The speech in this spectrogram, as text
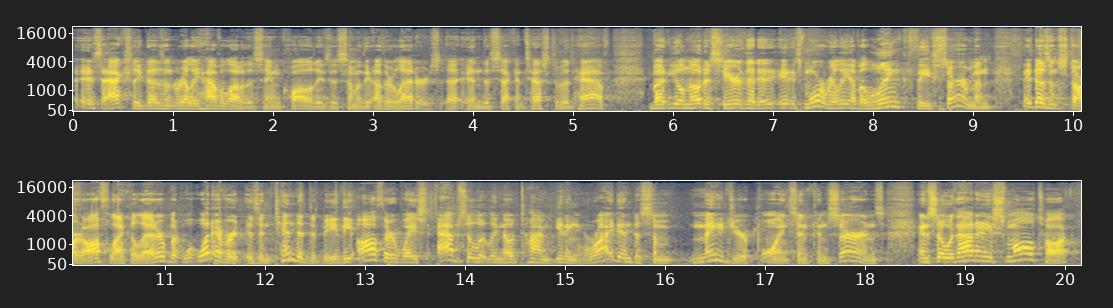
it actually doesn't really have a lot of the same qualities as some of the other letters uh, in the Second Testament have. But you'll notice here that it, it's more really of a lengthy sermon. It doesn't start off like a letter, but whatever it is intended to be, the author wastes absolutely no time getting right into some major points and concerns. And so, without any small talk,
